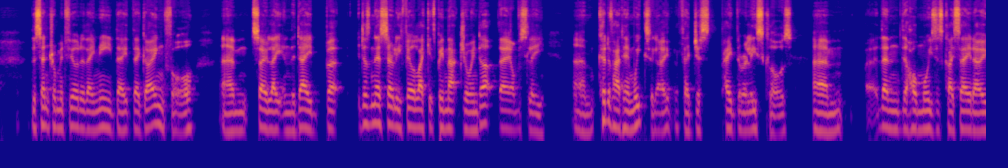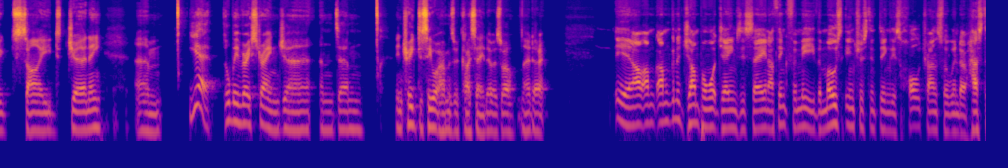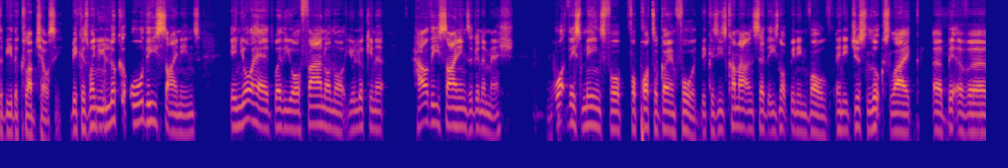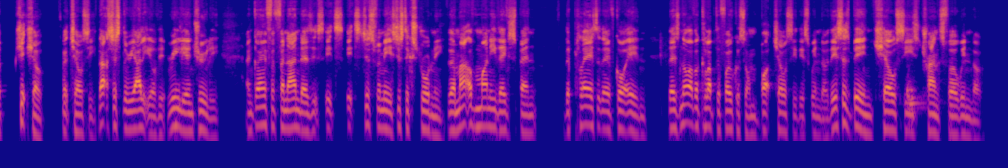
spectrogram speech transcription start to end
the central midfielder they need they they're going for um, so late in the day, but it doesn't necessarily feel like it's been that joined up. They obviously um, could have had him weeks ago if they'd just paid the release clause. Um, uh, then the whole Moises Caicedo side journey, um, yeah, all been very strange uh, and um, intrigued to see what happens with Caicedo as well. No doubt. Yeah, I'm I'm going to jump on what James is saying. I think for me, the most interesting thing this whole transfer window has to be the club Chelsea, because when you look at all these signings in your head, whether you're a fan or not, you're looking at how these signings are going to mesh, what this means for for Potter going forward, because he's come out and said that he's not been involved, and it just looks like a bit of a shit show at Chelsea. That's just the reality of it, really and truly. And going for Fernandez, it's it's it's just for me, it's just extraordinary. The amount of money they've spent the players that they've got in, there's no other club to focus on but Chelsea this window. This has been Chelsea's transfer window.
